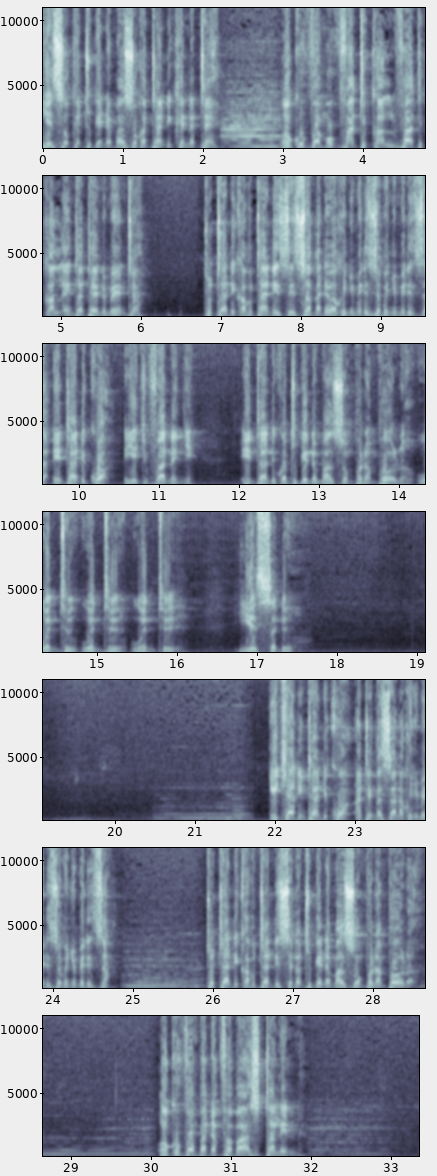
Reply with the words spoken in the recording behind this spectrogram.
yesoke tugende maaso katandike nate okuva mu vertical vertical entertainment. Tutandika butandisi sagadde bakunyumiriza bunyumiriza entandikwa ey'ekifaananyi. Entandikwa tugenda maaso mpolampola wentu wentu wentu yesadu ekyali ntandikwa ate nga saala kunyumiriza bunyumiriza. Tutandika butandisi era tugenda maaso mpolampola okuva mbadafa ba stalin.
